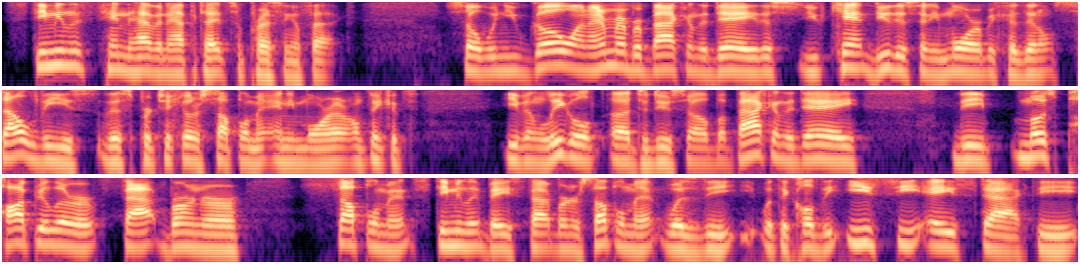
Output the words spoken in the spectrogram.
stimulants tend to have an appetite suppressing effect. So when you go on, I remember back in the day, this you can't do this anymore because they don't sell these this particular supplement anymore. I don't think it's even legal uh, to do so. But back in the day, the most popular fat burner supplement, stimulant based fat burner supplement, was the what they called the ECA stack, the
